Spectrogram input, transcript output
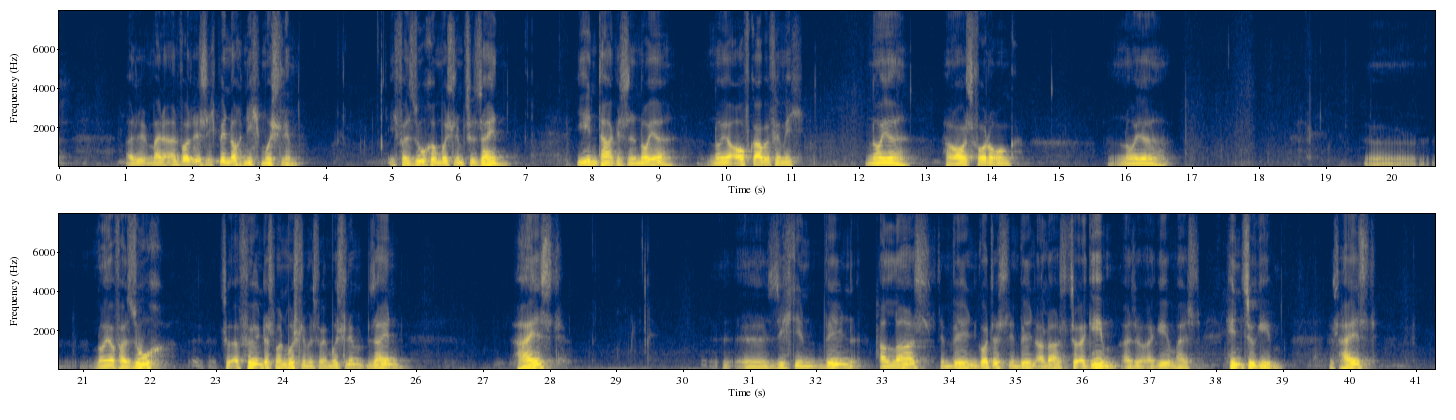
Also meine Antwort ist, ich bin noch nicht Muslim. Ich versuche Muslim zu sein. Jeden Tag ist eine neue, neue Aufgabe für mich, neue Herausforderung, neue, äh, neuer Versuch zu erfüllen, dass man Muslim ist. Weil Muslim sein heißt, äh, sich dem Willen Allahs, dem Willen Gottes, dem Willen Allahs zu ergeben. Also ergeben heißt hinzugeben. Das heißt,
